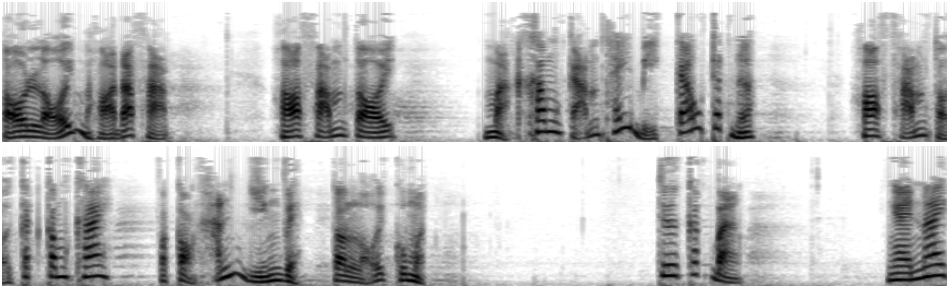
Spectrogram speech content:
tội lỗi mà họ đã phạm. Họ phạm tội mà không cảm thấy bị cáo trách nữa. Họ phạm tội cách công khai và còn hãnh diện về tội lỗi của mình. Thưa các bạn, ngày nay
